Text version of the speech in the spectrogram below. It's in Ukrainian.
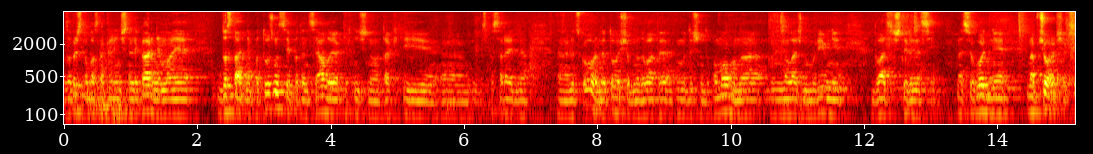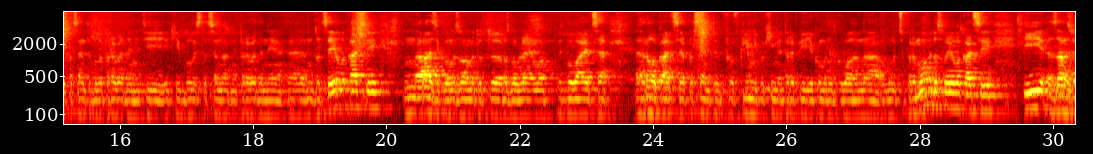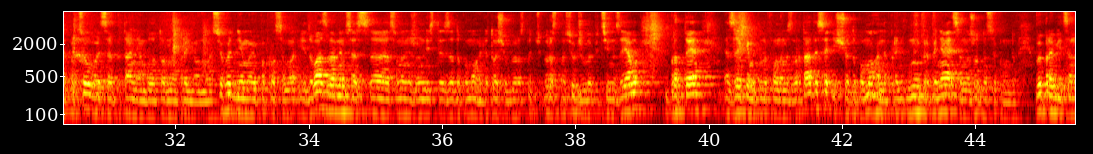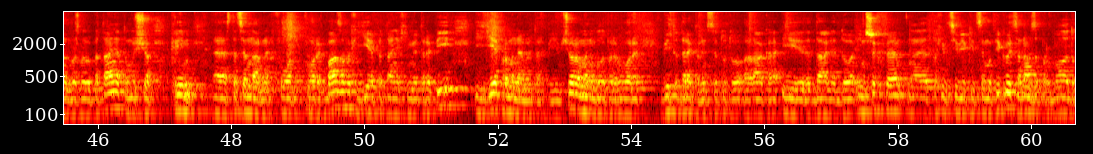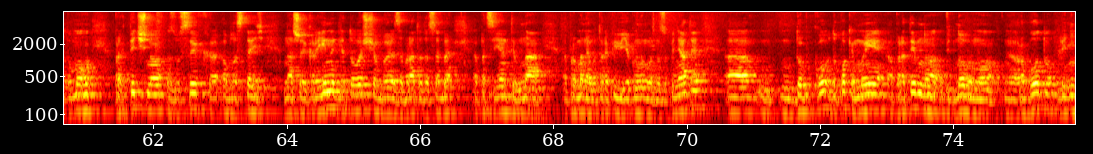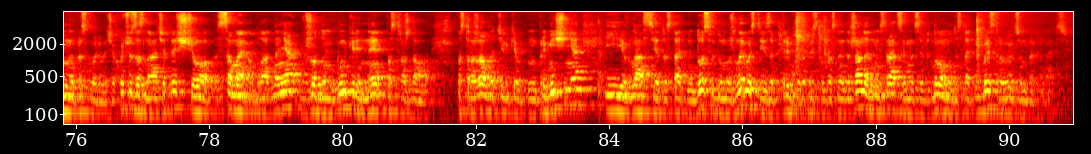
Запорізька обласна клінічна лікарня має достатньо потужності і потенціалу, як технічного, так і е, безпосередньо е, людського, для того, щоб надавати медичну допомогу на належному рівні 24 на 7. На сьогодні, на вчора ще всі пацієнти були переведені, ті, які були стаціонарні, переведені е, до цієї локації. Наразі, коли ми з вами тут розмовляємо, відбувається е, релокація пацієнтів в клініку хіміотерапії, яку ми релокували на вулицю Перемоги до своєї локації. І зараз відпрацьовується питання амбулаторного прийому. Сьогодні ми попросимо і до вас звернемося з е, шановні журналісти за допомогою для того, щоб ви розповсюджили офіційну заяву про те, за якими телефонами звертатися, і що допомога не при- припиняється на жодну секунду. Ви праві, це надважливе питання, тому що крім е, стаціонарних хворих базових, є питання хіміотерапії і є променевої терапії. Вчора в мене були переговори від директора інституту рака і далі до інших е, фахівців, які цим опікуються. Нам запропонували допомогу практично з усіх областей нашої країни для того, щоб забрати до себе пацієнтів на променеву терапію, яку не можна зупиняти, е, допоки ми оперативно відновимо е, роботу лінійного прискорювача. Хочу зазначити, що саме обладнання в жодному бункері не постраждало. Постраждало тільки приміщення, і в нас є достатньо досвіду, можливості і за підтримки Запорізької обласної державної адміністрації ми це відновимо достатньо швидко. Ви в цьому переконаєтеся.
